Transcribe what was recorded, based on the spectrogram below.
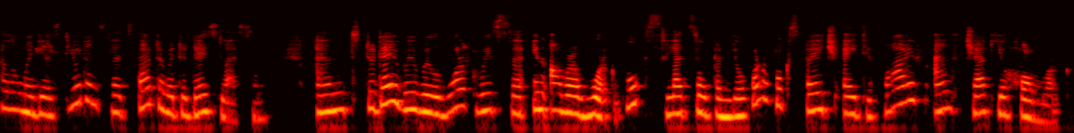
hello, my dear students. Let's start our today's lesson. And today we will work with, uh, in our workbooks, let's open your workbooks, page 85, and check your homework.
